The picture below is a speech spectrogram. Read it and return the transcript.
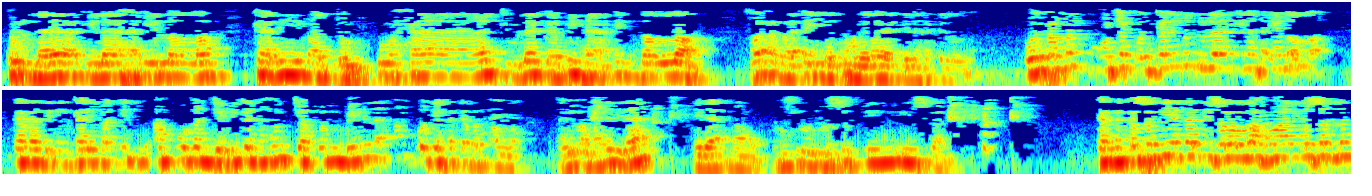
disebutkan ya'an qul la ilaha illallah kalimatun uhaju laka biha indallah fa aba an yaqula la ilaha illallah Wahai ucapkan kalimat la ilaha illallah karena dengan kalimat itu aku akan jadikan hujah pembela engkau di hadapan Allah. Tapi pamannya tidak tidak mau. Rasul bersedih. Karena kesedihan Nabi Shallallahu Alaihi Wasallam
